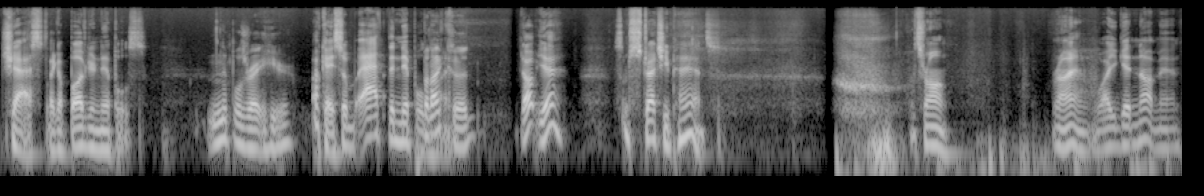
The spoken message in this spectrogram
chest, like above your nipples. Nipples right here. Okay, so at the nipple. But I could. Oh yeah, some stretchy pants. What's wrong, Ryan? Why are you getting up, man?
